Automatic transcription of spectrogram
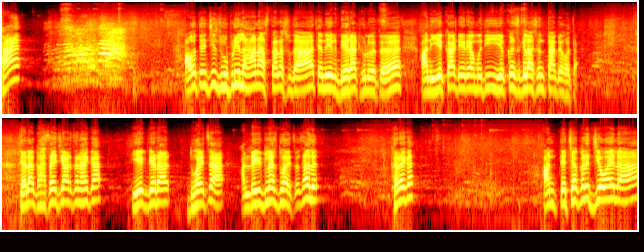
हा? अहो त्यांची झोपडी लहान असताना सुद्धा त्यानं एक डेरा ठेवलं होतं आणि एका डेऱ्यामध्ये एकच ग्लास आणि तांब्या होता. त्याला घासायची अडचण आहे का? एक डेरा धुवायचा आणि लगेच ग्लास धुवायचा. झालं. खरं आहे का? आणि त्याच्याकडे जेवायला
